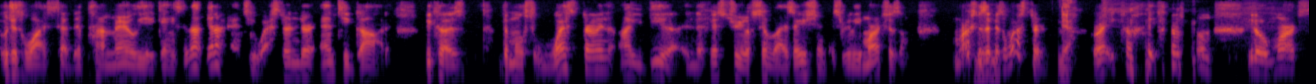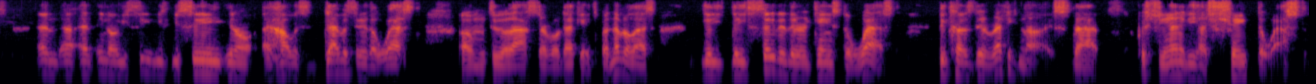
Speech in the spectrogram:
which is why I said they're primarily against. They're not, they're not anti-Western. They're anti-God because the most Western idea in the history of civilization is really Marxism. Marxism mm-hmm. is Western. Yeah. Right. It comes, it comes from you know Marx. And, uh, and you know you see you, you see you know how it's devastated the West um, through the last several decades, but nevertheless they, they say that they're against the West because they recognize that Christianity has shaped the West.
